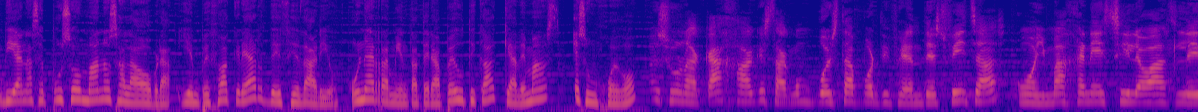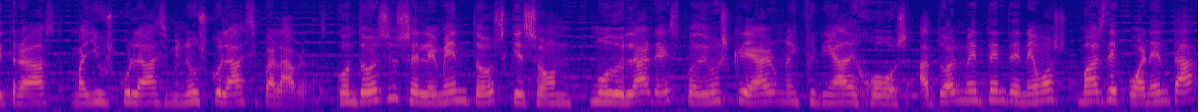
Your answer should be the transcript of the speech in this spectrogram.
Diana se puso manos a la obra y empezó a crear Decedario, una herramienta terapéutica que además es un juego. Es una caja que está compuesta por diferentes fichas, como imágenes, sílabas, letras, mayúsculas, minúsculas y palabras. Con todos esos elementos que son modulares podemos crear una infinidad de juegos. Actualmente tenemos más de 40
